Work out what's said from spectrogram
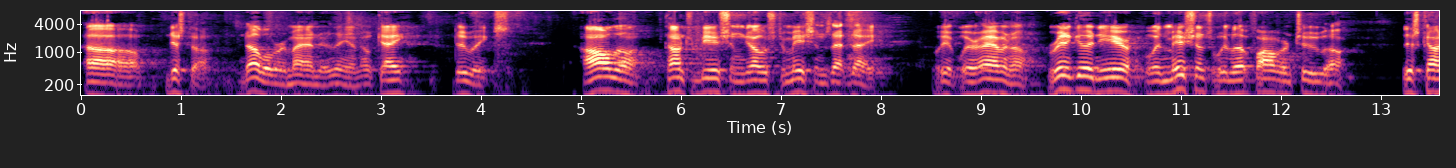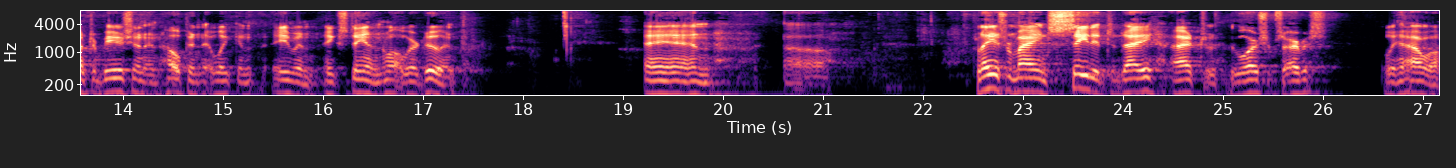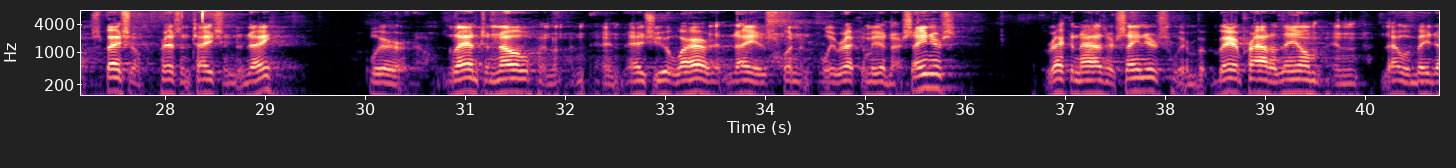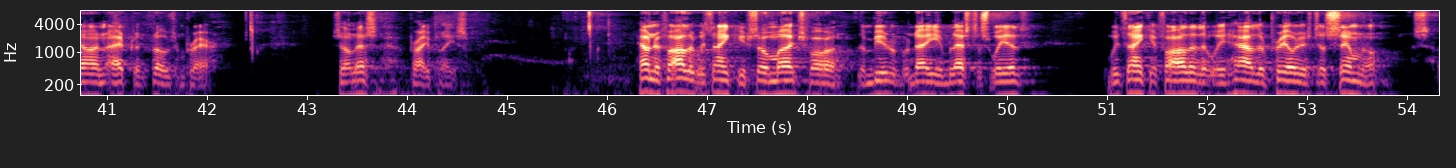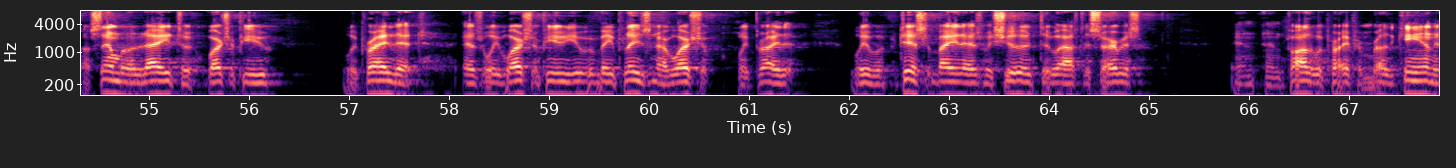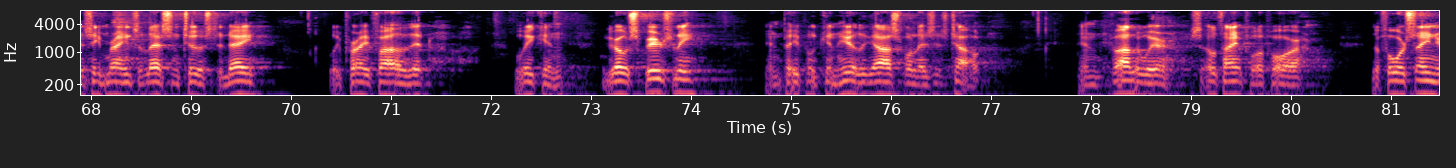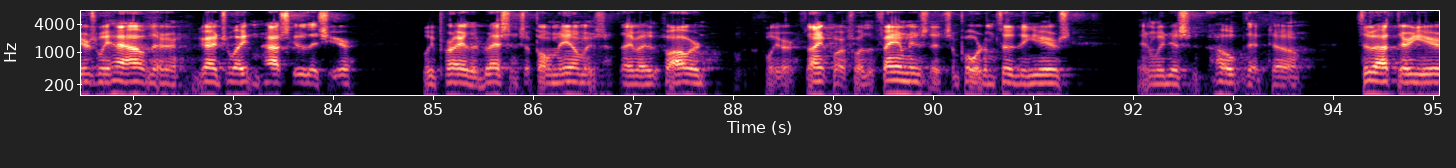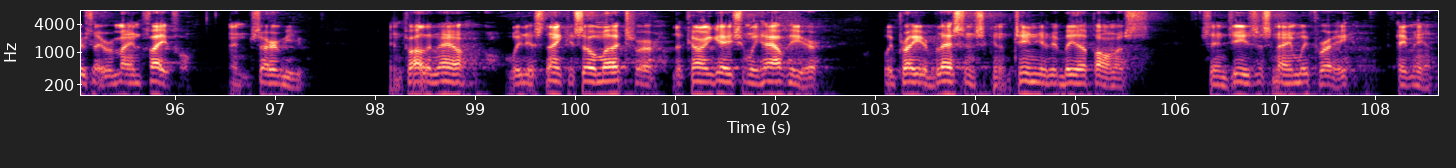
Uh, just a double reminder then, okay? Two weeks. All the contribution goes to missions that day we're having a really good year with missions. We look forward to uh, this contribution and hoping that we can even extend what we're doing. And uh, please remain seated today after the worship service. We have a special presentation today. We're glad to know, and, and as you're aware, that today is when we recommend our seniors recognize our seniors. We're very proud of them, and that will be done after the closing prayer. So let's pray, please. Heavenly Father, we thank you so much for the beautiful day you blessed us with. We thank you, Father, that we have the privilege to assemble, assemble today to worship you. We pray that as we worship you, you will be pleased in our worship. We pray that we will participate as we should throughout the service. And, and Father, we pray for Brother Ken as he brings a lesson to us today. We pray, Father, that we can grow spiritually and people can hear the gospel as it's taught. And Father, we're so thankful for the four seniors we have that are graduating high school this year. We pray the blessings upon them as they move forward. We are thankful for the families that support them through the years, and we just hope that uh, throughout their years they remain faithful and serve you. And Father, now we just thank you so much for the congregation we have here. We pray your blessings continue to be upon us. It's in Jesus' name we pray. Amen.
